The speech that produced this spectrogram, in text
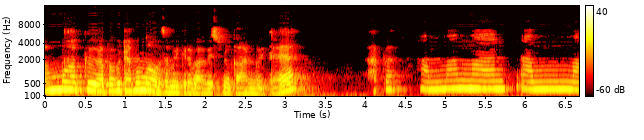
அம்மாவுக்கு அப்போ விட்டு அம்மம்மாவை சமைக்கிறவா விஷ்ணு விட்டு அப்போ? அம்மம்மா அம்மா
